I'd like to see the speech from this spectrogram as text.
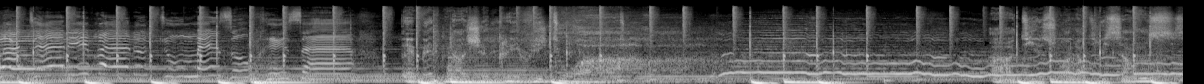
m'as délivré de tous mes oppresseurs, et maintenant je crie victoire. Ah, Dieu soit la puissance.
